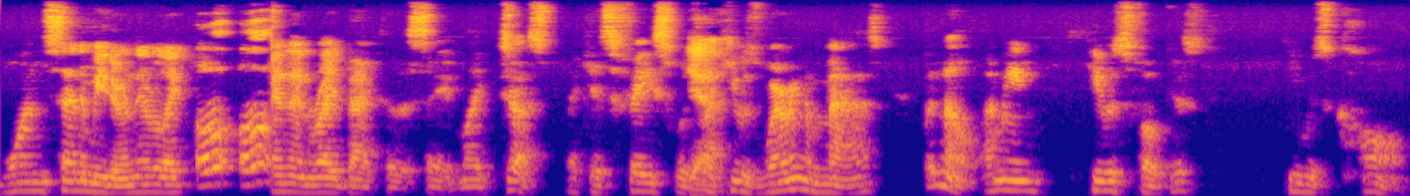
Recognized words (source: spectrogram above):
one centimeter. And they were like, oh, oh. And then right back to the same. Like just like his face was Yeah. like he was wearing a mask. But no, I mean, he was focused. He was calm.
